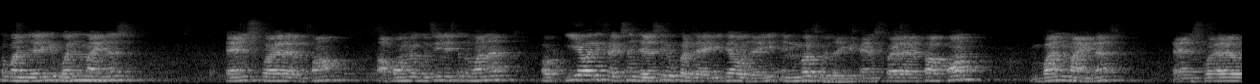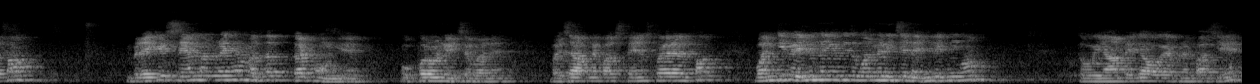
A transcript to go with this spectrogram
तो बन जाएगी one minus tan square alpha. Upon में कुछ ही नहीं तो वन है। और ये वाली फ्रैक्शन जैसे ऊपर जाएगी, क्या हो जाएगी? इन्वर्स हो जाएगी। Tan square alpha upon one minus tan square alpha bracket same बन रहे हैं मतलब कट होंगे ऊपर और नीचे वाले। बचा अपने पास टेन स्क्वायर अल्फ़ा वन की वैल्यू नहीं होती तो वन में नीचे नहीं लिखूँगा। तो यहाँ पे क्या हो गया अपने पास ये?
